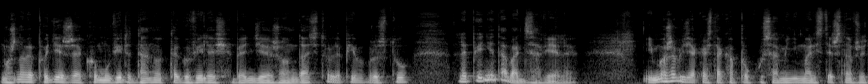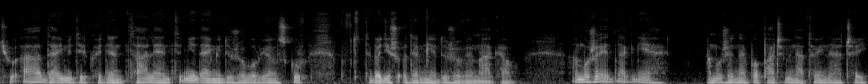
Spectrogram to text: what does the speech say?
Można by powiedzieć, że komu wiele dano, tego wiele się będzie żądać, to lepiej po prostu lepiej nie dawać za wiele. I może być jakaś taka pokusa minimalistyczna w życiu, a daj mi tylko jeden talent, nie daj mi dużo obowiązków, bo wtedy będziesz ode mnie dużo wymagał. A może jednak nie. A może jednak popatrzmy na to inaczej.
